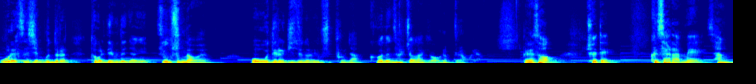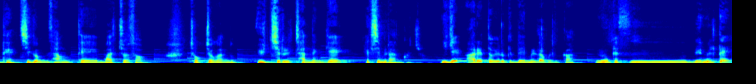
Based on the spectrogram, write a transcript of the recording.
오래 쓰신 분들은 턱을 내미는 양이 쑥쑥 나와요. 어, 어디를 기준으로 60%냐? 그거는 설정하기가 어렵더라고요. 그래서 최대 그 사람의 상태, 지금 상태에 맞춰서 적정한 위치를 찾는 게 핵심이라는 거죠. 이게 아래턱이 이렇게 내밀다 보니까 이렇게 쓱 내밀 때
